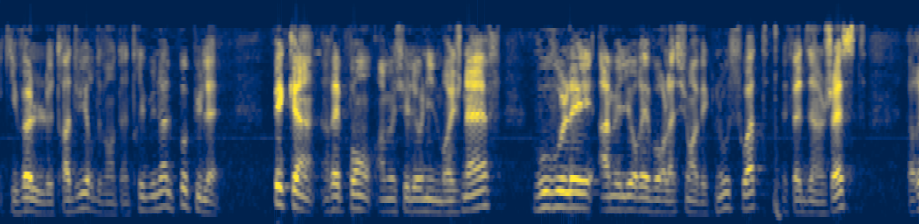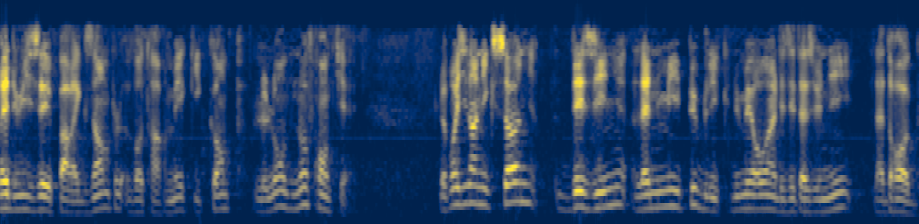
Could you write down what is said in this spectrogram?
et qui veulent le traduire devant un tribunal populaire. Pékin répond à M. Léonid Brejnev Vous voulez améliorer vos relations avec nous, soit, mais faites un geste. Réduisez, par exemple, votre armée qui campe le long de nos frontières. Le président Nixon désigne l'ennemi public numéro un des États-Unis, la drogue.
